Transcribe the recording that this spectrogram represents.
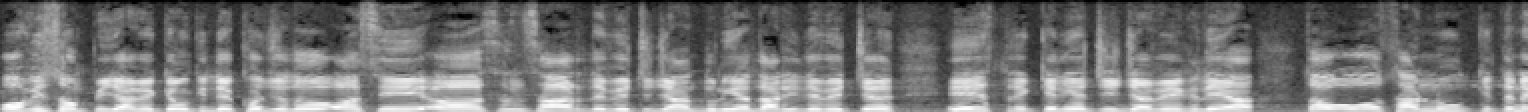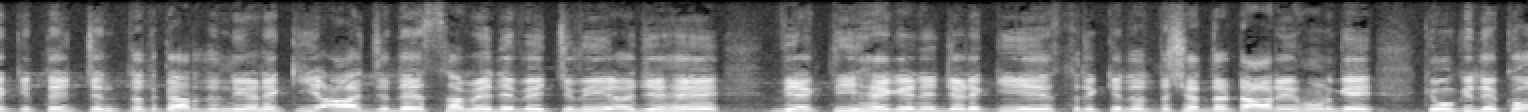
ਉਹ ਵੀ ਸੌਂਪੀ ਜਾਵੇ। ਕਿਉਂਕਿ ਦੇਖੋ, ਜਦੋਂ ਅਸੀਂ ਸੰਸਾਰ ਦੇ ਵਿੱਚ ਜਾਂ ਦੁਨੀਆਦਾਰੀ ਦੇ ਵਿੱਚ ਇਸ ਤਰੀਕੇ ਦੀਆਂ ਚੀਜ਼ਾਂ ਵੇਖਦੇ ਆ, ਤਾਂ ਉਹ ਸਾਨੂੰ ਕਿਤੇ ਨਾ ਕਿਤੇ ਚਿੰਤਤ ਕਰ ਦਿੰਦੀਆਂ ਨੇ ਕਿ ਅੱਜ ਦੇ ਸਮੇਂ ਦੇ ਵਿੱਚ ਵੀ ਅਜਿਹੇ ਵਿਅਕਤੀ ਹੈਗੇ ਨੇ ਜਿਹੜੇ ਕਿ ਇਸ ਤਰੀਕੇ ਦਾ ਤਸ਼ੱਦਦ ਢਾ ਰਹੇ ਹੋਣਗੇ। ਕਿਉਂਕਿ ਦੇਖੋ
